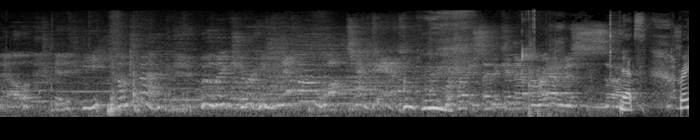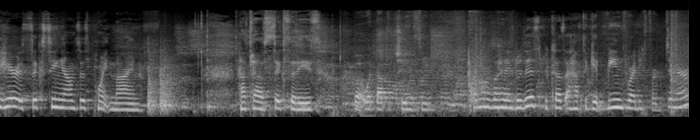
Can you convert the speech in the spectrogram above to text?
now, and if he comes back, we'll make sure he never walks again. We're trying to say the kidnapper ran, Miss. That's right here is 16 ounces, 0.9. Have to have six of these, but without the seeds. I'm gonna go ahead and do this because I have to get beans ready for dinner.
